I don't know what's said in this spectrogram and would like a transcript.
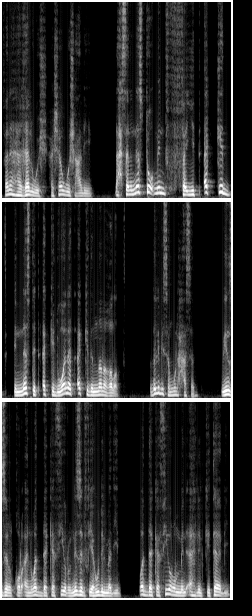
فأنا هغلوش هشوش عليه. لحسن الناس تؤمن فيتأكد الناس تتأكد وأنا أتأكد إن أنا غلط. وده اللي بيسموه الحسد. وينزل القرآن ود كثير نزل في يهود المدينة. ود كثير من أهل الكتاب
